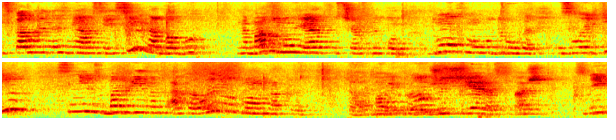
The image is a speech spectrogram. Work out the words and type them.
Із калини знявся і сів на бабу на бабину грядку з часником. Дмухнув у друге. Злетів сніг з барвінок, а калину знову накрив. Так, Павлік ще раз, аж сніг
